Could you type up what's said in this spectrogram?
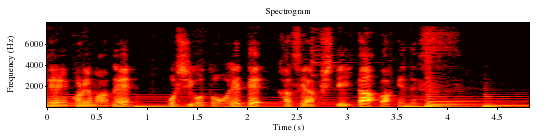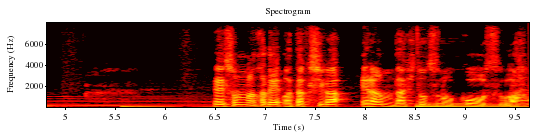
えこれまでお仕事を得て活躍していたわけです。えその中で私が選んだ一つのコースは、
